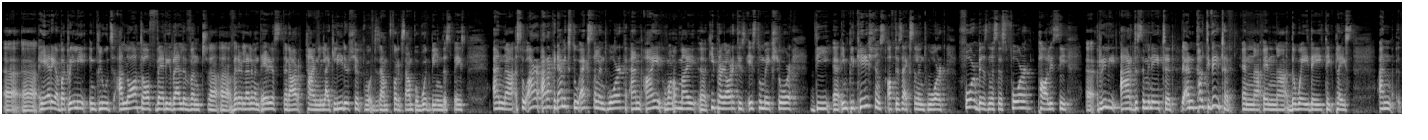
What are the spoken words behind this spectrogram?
Uh, uh, area, but really includes a lot of very relevant, very relevant areas that are timely, like leadership, for example, would be in the space. And uh, so our, our, academics do excellent work. And I, one of my uh, key priorities is to make sure the uh, implications of this excellent work for businesses, for policy, uh, really are disseminated and cultivated in, uh, in uh, the way they take place. And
